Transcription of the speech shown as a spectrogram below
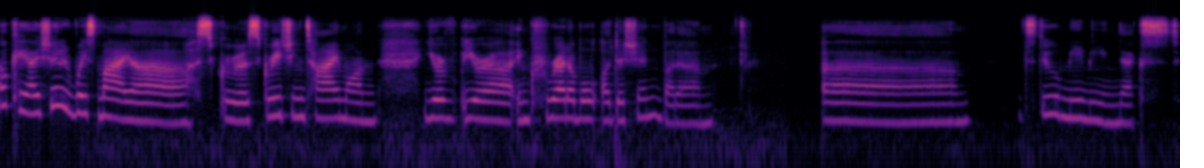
Okay, I shouldn't waste my uh screw screeching time on your your uh, incredible audition, but um um let's do Mimi next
